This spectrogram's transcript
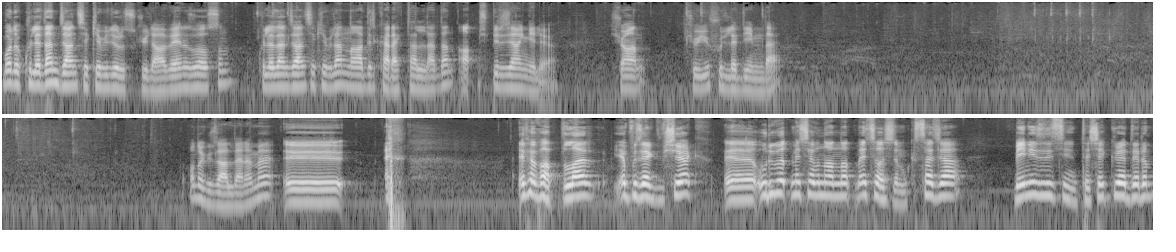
Bu arada kuleden can çekebiliyoruz Q'yle haberiniz olsun. Kuleden can çekebilen nadir karakterlerden 61 can geliyor. Şu an Q'yu fulllediğimde. O da güzel deneme. Ee, Efe attılar. Yapacak bir şey yok. Ee, Urgot meşabını anlatmaya çalıştım. Kısaca beni izlediğiniz için teşekkür ederim.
